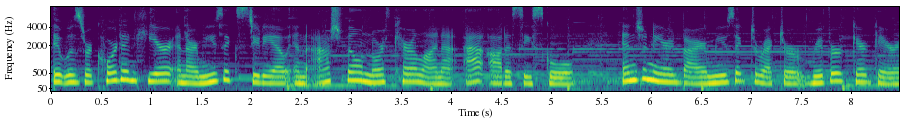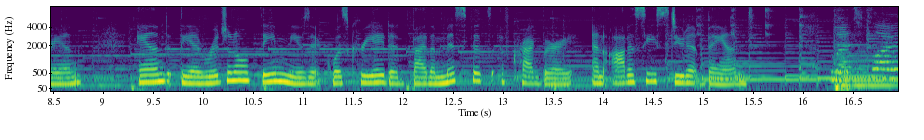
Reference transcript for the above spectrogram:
It was recorded here in our music studio in Asheville, North Carolina at Odyssey School, engineered by our music director, River Gargarian, and the original theme music was created by the Misfits of Cragberry, an Odyssey student band. Let's fly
